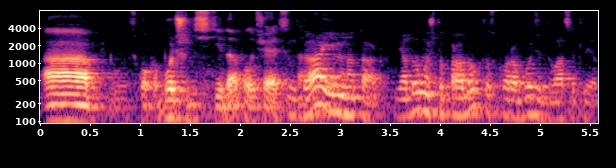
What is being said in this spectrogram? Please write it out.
а, сколько, больше 10, да, получается? там? Да, именно так. Я думаю, что продукту скоро будет 20 лет.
